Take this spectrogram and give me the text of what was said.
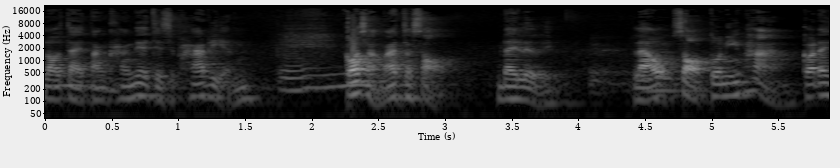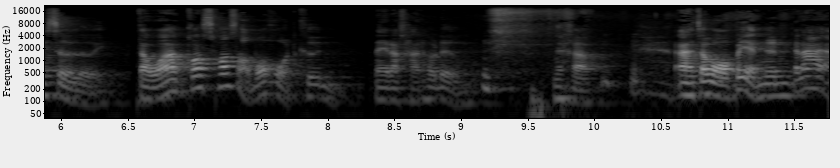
เราจ่ายตังค์ครั้งเดียว75 เหรียญอืมก็สามารถจะสอบได้เลย แล้วสอบตัวนี้ผ่านก็ได้ cert เลย แต่ว่าก็ข้อสอบว่าโหดขึ้น ในราคาเท่าเดิมนะครับ อาจจะบอกประหยัดเงินก็ได้อ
